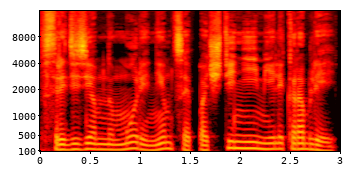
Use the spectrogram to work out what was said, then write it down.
В Средиземном море немцы почти не имели кораблей,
